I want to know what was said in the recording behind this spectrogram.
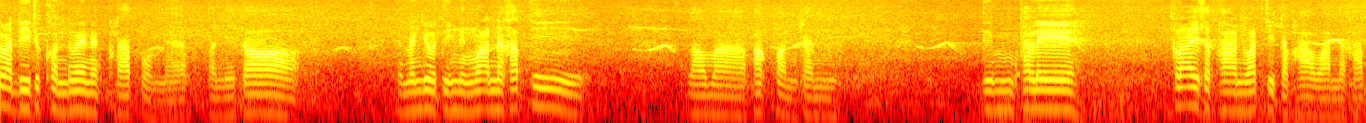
สวัสดีทุกคนด้วยนะครับผมนะครับ วันนี้ก็เป็นมันหยุดอีกหนึ่งวันนะครับที่เรามาพักผ่อนกัน ริมทะเลใกล้สะพานวัดจิตภาวันนะครับ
